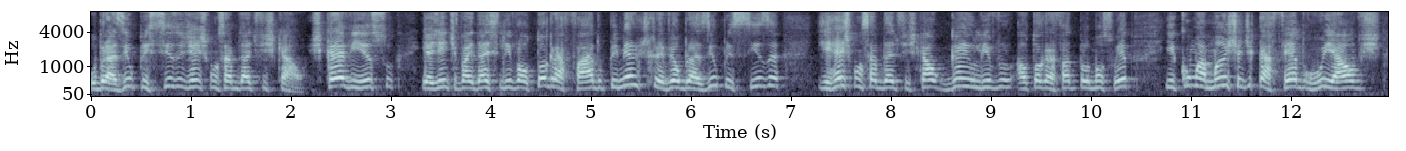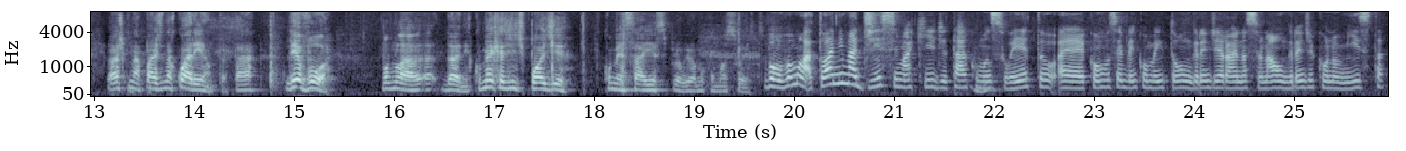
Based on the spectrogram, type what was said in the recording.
o Brasil precisa de responsabilidade fiscal. Escreve isso e a gente vai dar esse livro autografado. O primeiro que escreveu o Brasil precisa de responsabilidade fiscal ganha o livro autografado pelo Mansueto e com uma mancha de café do Rui Alves, eu acho que na página 40, tá? Levou. Vamos lá, Dani, como é que a gente pode começar esse programa com o Mansueto? Bom, vamos lá. Estou animadíssima aqui de estar com o Mansueto. É, como você bem comentou, um grande herói nacional, um grande economista,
